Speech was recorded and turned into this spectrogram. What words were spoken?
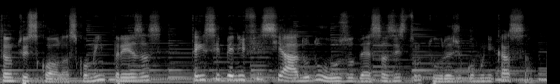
Tanto escolas como empresas têm se beneficiado do uso dessas estruturas de comunicação.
